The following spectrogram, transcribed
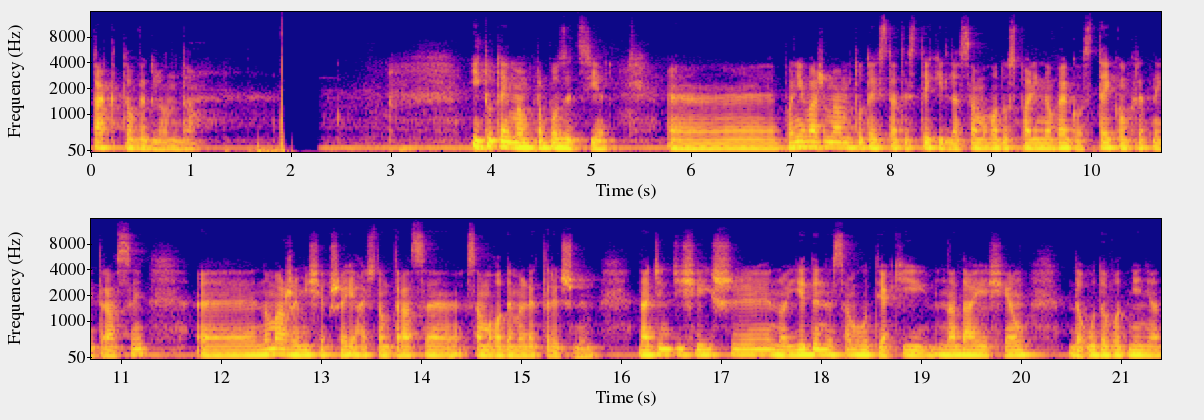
tak to wygląda. I tutaj mam propozycję. E, Ponieważ mam tutaj statystyki dla samochodu spalinowego z tej konkretnej trasy, e, no marzy mi się przejechać tą trasę samochodem elektrycznym. Na dzień dzisiejszy, no jedyny samochód, jaki nadaje się do udowodnienia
